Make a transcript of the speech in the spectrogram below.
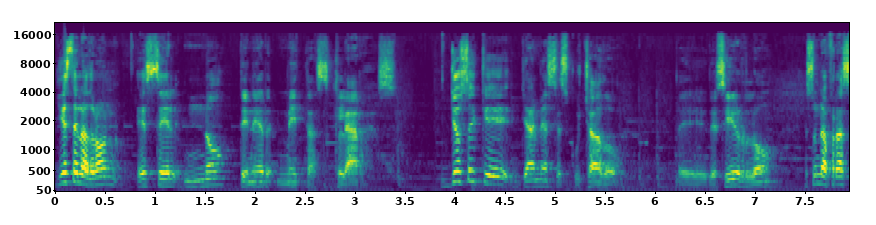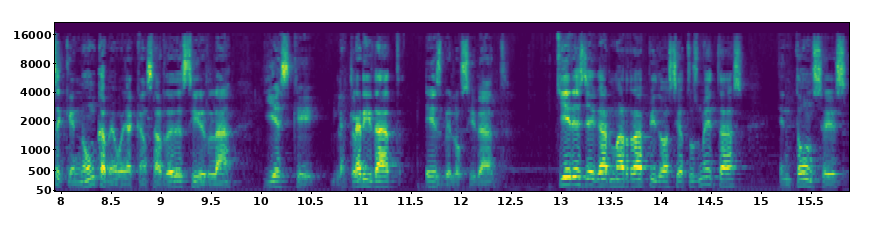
Y este ladrón es el no tener metas claras. Yo sé que ya me has escuchado eh, decirlo. Es una frase que nunca me voy a cansar de decirla y es que la claridad es velocidad. ¿Quieres llegar más rápido hacia tus metas? Entonces,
